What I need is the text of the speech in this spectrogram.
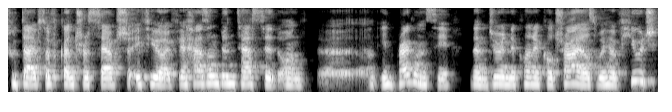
two types of contraception. If you if it hasn't been tested on uh, in pregnancy then during the clinical trials we have huge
